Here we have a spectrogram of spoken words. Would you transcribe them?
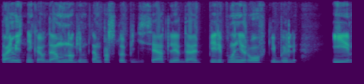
памятников, да, многим там по 150 лет, да, перепланировки были. И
